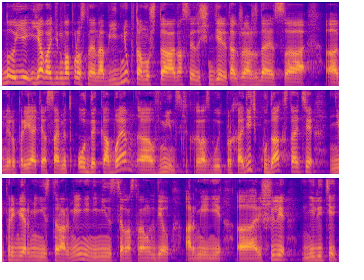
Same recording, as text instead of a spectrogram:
ну, я в один вопрос, наверное, объединю, потому что на следующей неделе также ожидается э, мероприятие, саммит ОДКБ в Минске как раз будет проходить, куда, кстати, ни премьер-министр Армении, ни министр иностранных дел Армении решили не лететь.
